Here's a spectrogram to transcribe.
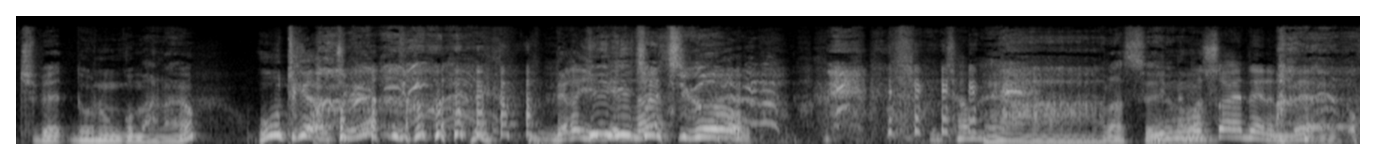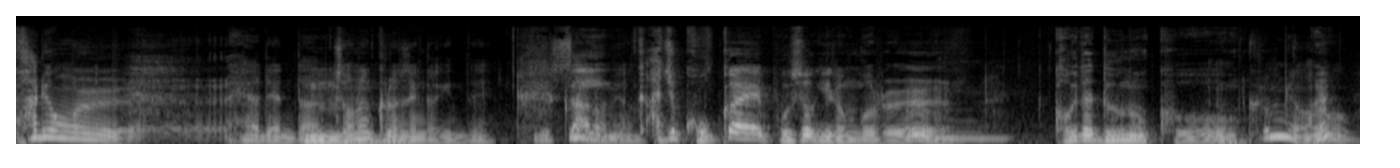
집에 노는 거 많아요? 어떻게 알았지? 내가 얘기했잖아, 얘기했나? 지금. 참. 야 알았어요. 있는 건 써야 되는데 활용을 해야 된다. 음. 저는 그런 생각인데 그게 쌓아놓으면 그 아주 고가의 보석 이런 거를 거기다 넣어놓고 음, 그럼요. 네?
